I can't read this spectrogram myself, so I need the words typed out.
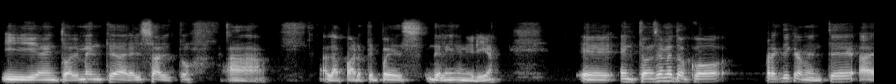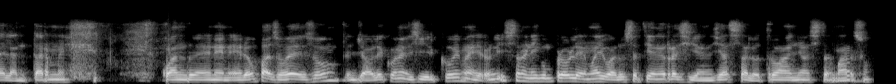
y eventualmente dar el salto a, la parte pues de la ingeniería. Eh, entonces me tocó prácticamente adelantarme cuando en enero pasó eso, yo hablé con el circo y me dijeron, listo, no hay ningún problema, igual usted tiene residencia hasta el otro año, hasta marzo.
